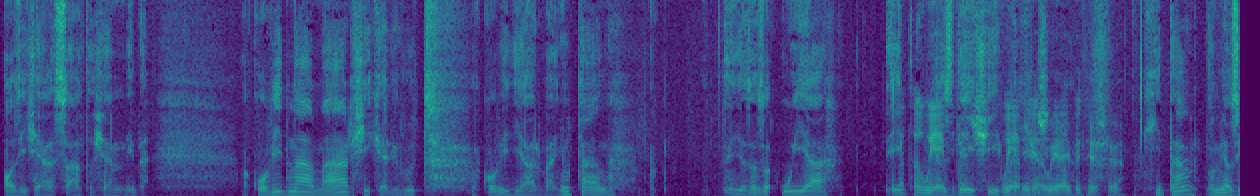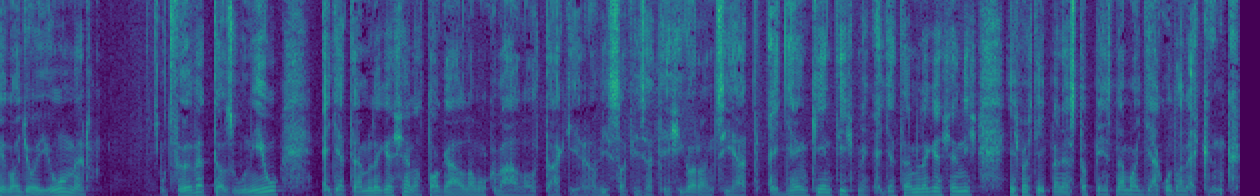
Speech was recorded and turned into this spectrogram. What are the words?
Az is elszállt a semmibe. A Covid-nál már sikerült a Covid járvány után, ez az újjá hát újjáépítési hitel, ami azért nagyon jó, mert ott fölvette az Unió, egyetemlegesen a tagállamok vállalták ilyen a visszafizetési garanciát egyenként is, meg egyetemlegesen is, és most éppen ezt a pénzt nem adják oda nekünk,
